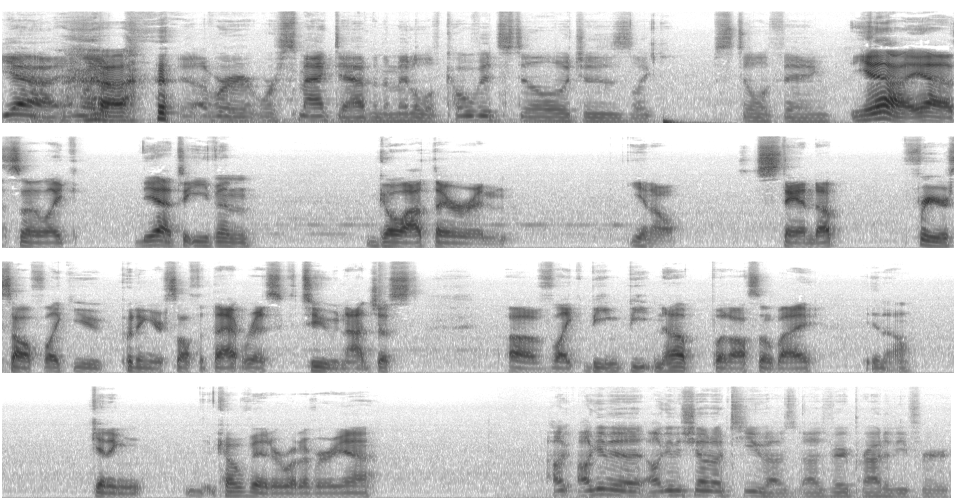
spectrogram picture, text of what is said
Yeah, and like uh, uh, we're we're smack dab in the middle of COVID still, which is like still a thing. yeah, yeah. So like, yeah, to even go out there and you know stand up for yourself, like you putting yourself at that risk too, not just of like being beaten up, but also by you know getting COVID or whatever. Yeah. I'll, I'll give a I'll give a shout out to you. I was I was very proud of you for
